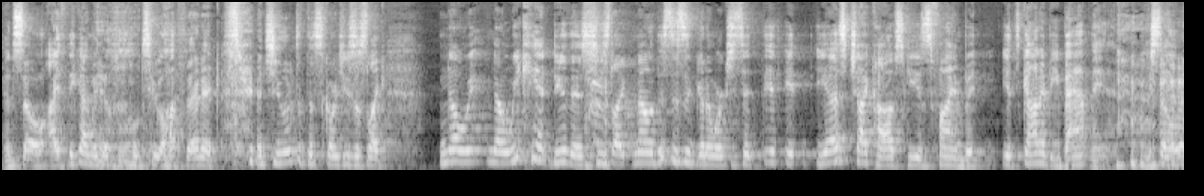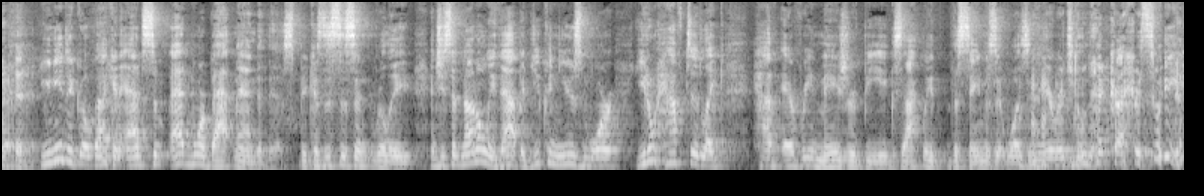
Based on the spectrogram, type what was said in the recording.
and so I think I made it a little too authentic. And she looked at the score, and she's just like. No, we, no, we can't do this. She's like, no, this isn't going to work. She said, it, it, yes, Tchaikovsky is fine, but it's got to be Batman. So you need to go back and add some, add more Batman to this because this isn't really. And she said, not only that, but you can use more. You don't have to like have every measure be exactly the same as it was in the original Nutcracker Suite.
